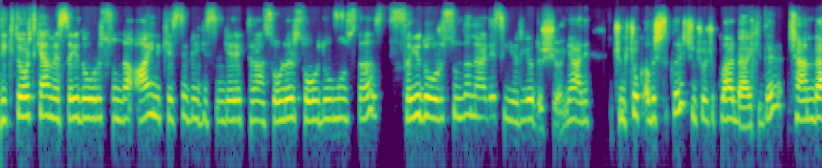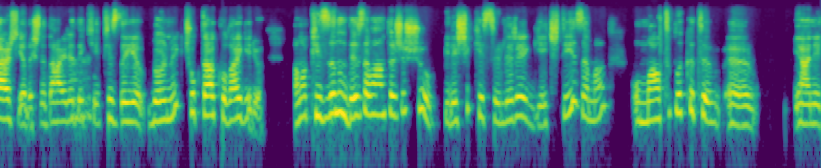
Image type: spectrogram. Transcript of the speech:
dikdörtgen ve sayı doğrusunda aynı kesir bilgisini gerektiren soruları sorduğumuzda sayı doğrusunda neredeyse yarıya düşüyor. Yani çünkü çok alıştıkları için çocuklar belki de çember ya da işte dairedeki pizzayı bölmek çok daha kolay geliyor. Ama pizzanın dezavantajı şu, bileşik kesirleri geçtiği zaman o multiplicative e, yani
